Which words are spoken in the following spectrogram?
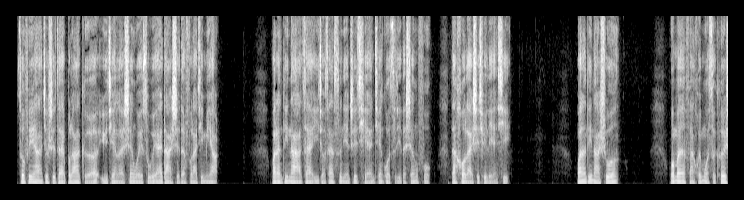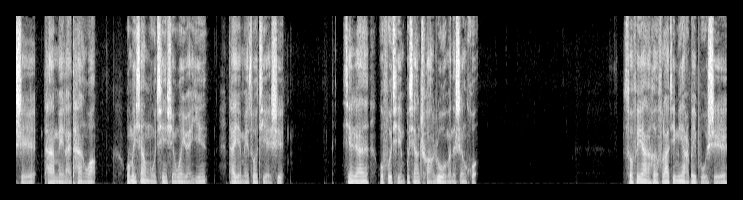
索菲亚就是在布拉格遇见了身为苏维埃大使的弗拉基米尔。瓦伦蒂娜在一九三四年之前见过自己的生父，但后来失去联系。瓦伦蒂娜说：“我们返回莫斯科时，他没来探望。我没向母亲询问原因，他也没做解释。显然，我父亲不想闯入我们的生活。”索菲亚和弗拉基米尔被捕时，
